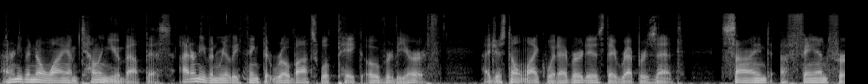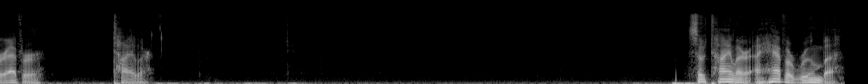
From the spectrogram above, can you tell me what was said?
I don't even know why I'm telling you about this. I don't even really think that robots will take over the earth. I just don't like whatever it is they represent. Signed, a fan forever, Tyler. So, Tyler, I have a Roomba.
